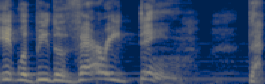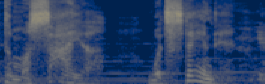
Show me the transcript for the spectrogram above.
it would be the very thing that the Messiah would stand in.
